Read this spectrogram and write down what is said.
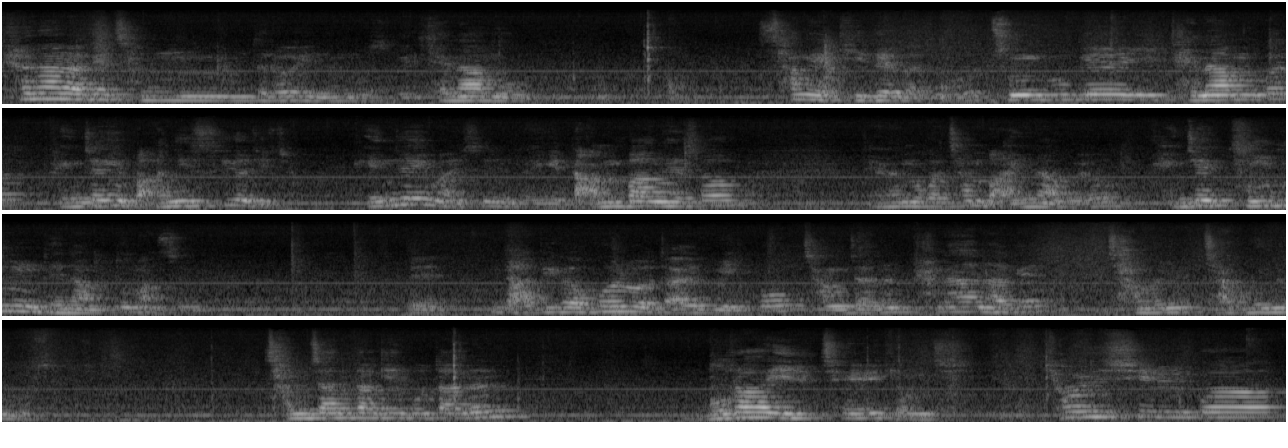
편안하게 잠들어 있는 모습이 대나무 상에 기대가지고 중국의 이 대나무가 굉장히 많이 쓰여지죠. 굉장히 많이 쓰입니다. 이게 남방에서 대나무가 참 많이 나고요. 굉장히 굵은 대나무도 많습니다. 네, 나비가 홀로 날고 있고 장자는 편안하게 잠을 자고 있는 모습. 잠잔다기보다는 무라일체의 경지. 현실과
